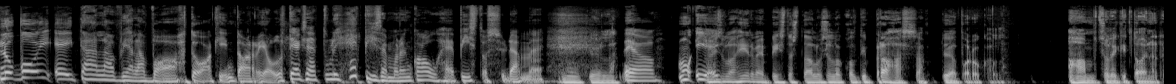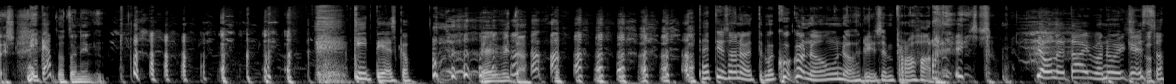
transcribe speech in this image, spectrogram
No voi ei, täällä on vielä vaahtoakin tarjolla. Tiedätkö, että tuli heti semmoinen kauhea pistos sydämeen. Niin kyllä. Joo. Ei- sulla hirveän pistosta ollut silloin, kun oltiin Prahassa työporukalla. Aha, mutta se olikin toinen reissu. Mitä? Tota niin, Kiitti Esko. ei mitään. Täytyy sanoa, että mä kokonaan unohdin sen Prahareissun. Ja olet aivan oikeassa.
